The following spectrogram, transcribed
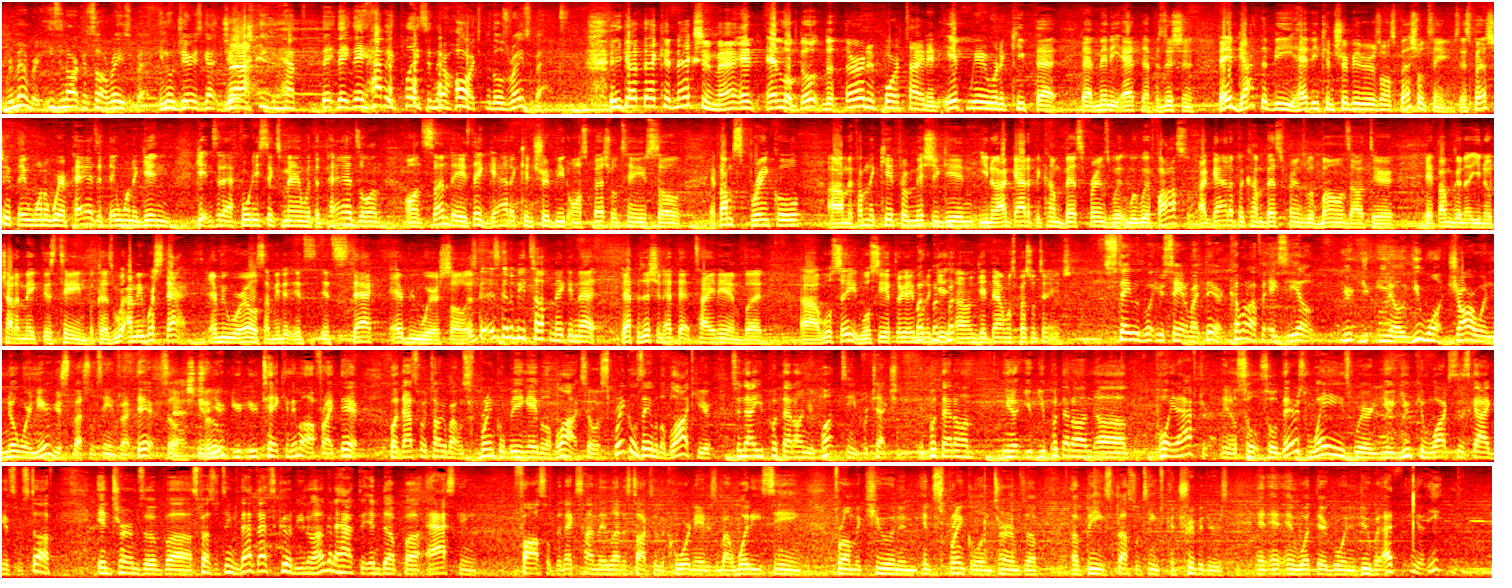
remember he's an Arkansas Razorback. You know Jerry's got Jerry Stephen have they, they, they have a place in their hearts for those Razorbacks. He got that connection, man. And, and look, the third and fourth tight end, if we were to keep that that many at that position, they've got to be heavy contributors on special teams, especially if they want to wear pads. If they want to get in, get into that 46 man with the pads on on Sundays, they got to contribute on special teams. So if I'm Sprinkle, um, if I'm the kid from Michigan, you know I got to become best friends with, with, with Fassel. I got to become best friends with Bones out there if I'm gonna you know try to make this team because I mean we're stacked everywhere else. I mean it's it's stacked everywhere. So it's, it's gonna be tough making that that position at that tight end, but uh, we'll see. We'll see if they're able but, to get um, get down with special teams. Stay with what you're saying right there. Coming off of ACL, you, you, you, know you want Jarwin nowhere near your special teams right there. So that's you true. Know, you're, you're, taking him off right there. But that's what we're talking about with Sprinkle being able to block. So if Sprinkle's able to block here, so now you put that on your punt team protection. You put that on you know you, you put that on uh, point after. You know so so there's ways where you you can watch this guy get some stuff in terms of uh, special teams. That that's good. You know I'm going to have to end up uh, asking Fassel the next time they let us talk to the coordinators about what he's seeing from McKeon and, and Sprinkle in terms of, of being special teams contributors and, and, and what they're going to do. But I, you know, he,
